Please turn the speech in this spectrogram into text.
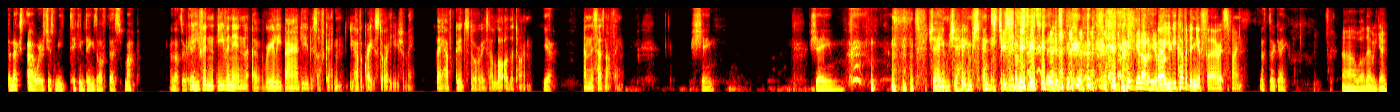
the next hour is just me ticking things off this map. And that's okay. Even even in a really bad Ubisoft game, you have a great story usually. They have good stories a lot of the time. Yeah. And this has nothing. Shame. Shame. shame, shame, shame. Chasing down the streets Get out of here. Well, you'd be covered in your fur. It's fine. That's okay. Uh, well, there we go.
